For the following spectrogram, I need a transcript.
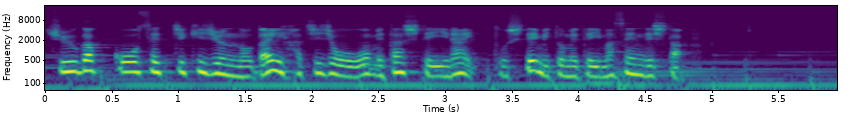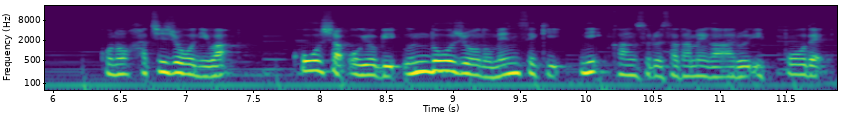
中学校設置基準の第8条を満たしていないとして認めていませんでした。この8条には校舎及び運動場の面積に関する定めがある一方で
